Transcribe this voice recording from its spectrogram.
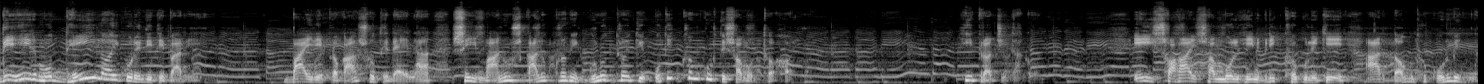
দেহের মধ্যেই লয় করে দিতে পারে। বাইরে প্রকাশ হতে দেয় না। সেই মানুষ কালক্রমে গুণত্রয়কে অতিক্রম করতে সমর্থ হয়। হি প্রচিতাগণ। এই সহায় সম্বলহীন বৃক্ষগুলিকে আর দগ্ধ করবেন না।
